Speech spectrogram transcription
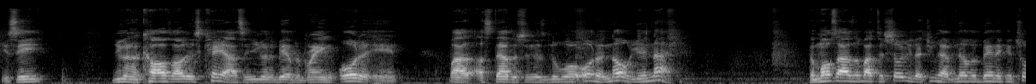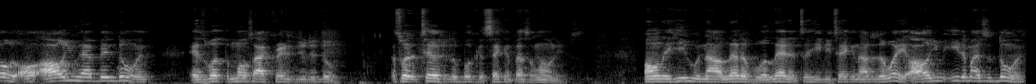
You see, you're going to cause all this chaos and you're going to be able to bring order in by establishing this new world order. No, you're not. The Most High is about to show you that you have never been in control. All, all you have been doing is what the Most High created you to do. That's what it tells you in the book of Second Thessalonians. Only he who now letteth will let until he be taken out of the way. All you Edomites are doing,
